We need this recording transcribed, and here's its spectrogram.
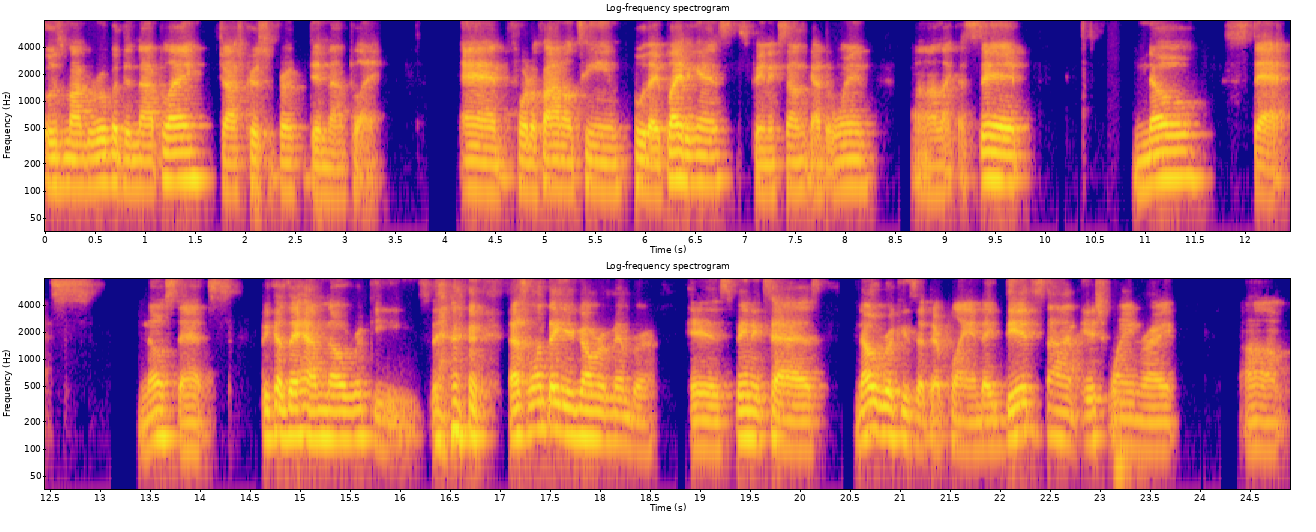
Usman Garuba did not play. Josh Christopher did not play. And for the final team who they played against, Phoenix Suns got the win. Uh, like I said, no stats. No stats because they have no rookies. That's one thing you're going to remember is Phoenix has no rookies that they're playing. They did sign Ish Wainwright um,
